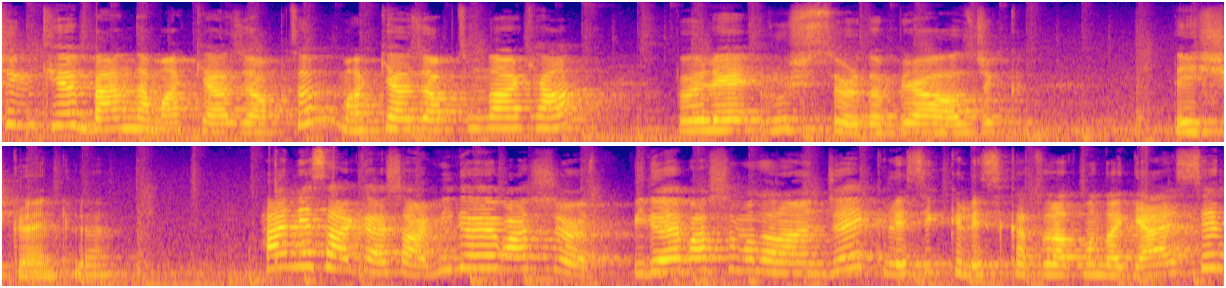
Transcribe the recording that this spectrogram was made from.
çünkü ben de makyaj yaptım. Makyaj yaptım derken böyle ruj sürdüm birazcık değişik renkli. Her neyse arkadaşlar videoya başlıyoruz. Videoya başlamadan önce klasik klasik hatırlatma da gelsin.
